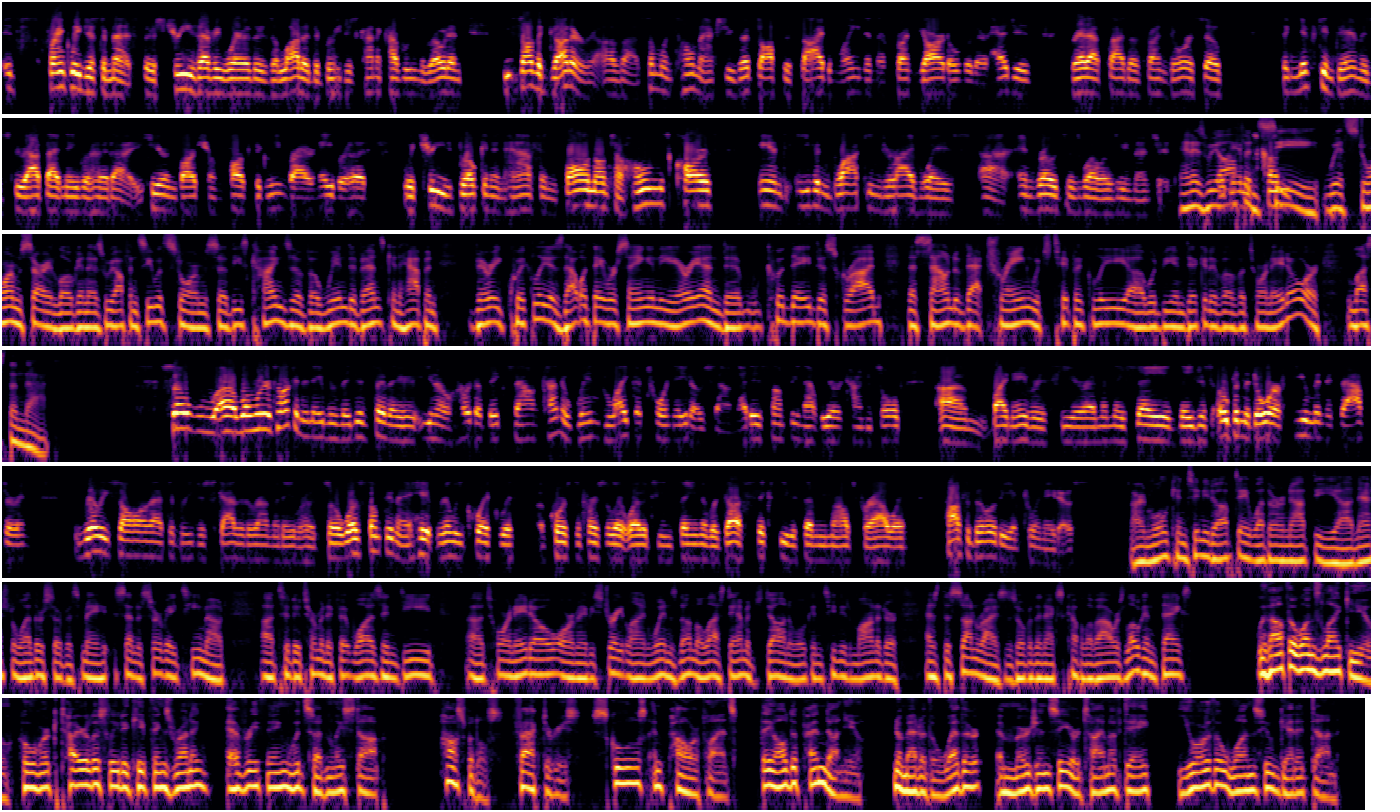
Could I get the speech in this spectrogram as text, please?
it's frankly just a mess. There's trees everywhere. There's a lot of debris just kind of covering the road. And we saw the gutter of uh, someone's home actually ripped off the side and laying in their front yard over their hedges right outside their front door. So significant damage throughout that neighborhood uh, here in Bartram Park, the Greenbrier neighborhood, with trees broken in half and falling onto homes, cars, and even blocking driveways uh, and roads as well as we mentioned. And as we The often come- see with storms, sorry, Logan, as we often see with storms, uh, these kinds of uh, wind events can happen very quickly. Is that what they were saying in the area? And uh, could they describe the sound of that train, which typically uh, would be indicative of a tornado, or less than that? So uh, when we were talking to neighbors, they did say they, you know, heard a big sound, kind of wind like a tornado sound. That is something that we were kind of told um, by neighbors here. And then they say they just opened the door a few minutes after and really saw all that debris just scattered around the neighborhood. So it was something that hit really quick. With, of course, the first alert weather team saying there were gusts 60 to 70 miles per hour, possibility of tornadoes. All right, and we'll continue to update whether or not the uh, National Weather Service may send a survey team out uh, to determine if it was indeed a tornado or maybe straight line winds. Nonetheless, damage done, and we'll continue to monitor as the sun rises over the next couple of hours. Logan, thanks. Without the ones like you, who work tirelessly to keep things running, everything would suddenly stop. Hospitals, factories, schools, and power plants, they all depend on you. No matter the weather, emergency, or time of day, you're the ones who get it done.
